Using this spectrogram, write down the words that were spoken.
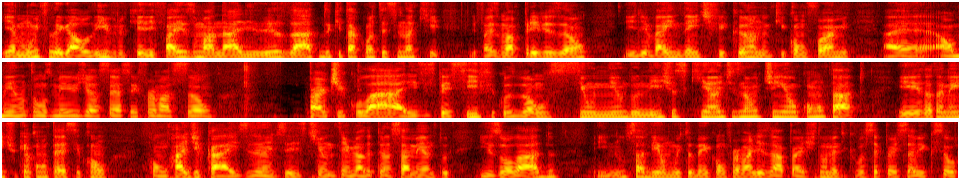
E é muito legal o livro que ele faz uma análise exata do que está acontecendo aqui. Ele faz uma previsão e ele vai identificando que conforme eh, aumentam os meios de acesso à informação particulares, específicos, vão se unindo nichos que antes não tinham contato. E é exatamente o que acontece com, com radicais. Antes eles tinham um determinado pensamento isolado e não sabiam muito bem como formalizar. A partir do momento que você percebe que seu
